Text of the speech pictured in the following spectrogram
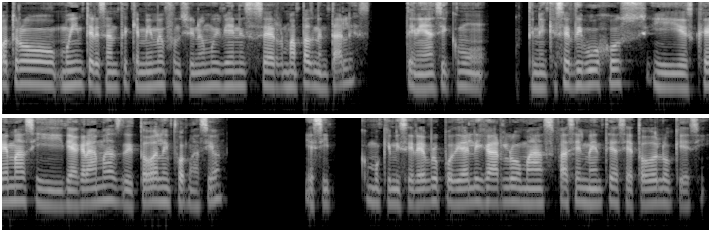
Otro muy interesante que a mí me funcionó muy bien es hacer mapas mentales. Tenía así como, tenía que hacer dibujos y esquemas y diagramas de toda la información. Y así como que mi cerebro podía ligarlo más fácilmente hacia todo lo que sí.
